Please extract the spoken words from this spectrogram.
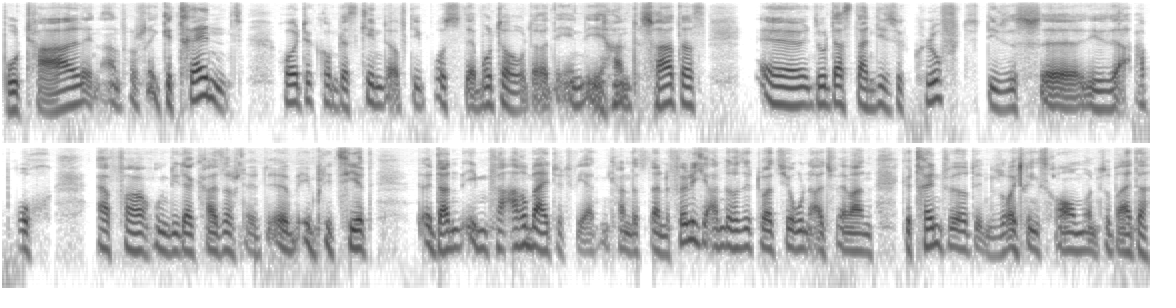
brutal, in Anführungsstrichen, getrennt. Heute kommt das Kind auf die Brust der Mutter oder in die Hand des Vaters, äh, sodass dann diese Kluft, dieses, äh, diese Abbrucherfahrung, die der Kaiserschnitt äh, impliziert, äh, dann eben verarbeitet werden kann. Das ist eine völlig andere Situation, als wenn man getrennt wird im Säuglingsraum und so weiter.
